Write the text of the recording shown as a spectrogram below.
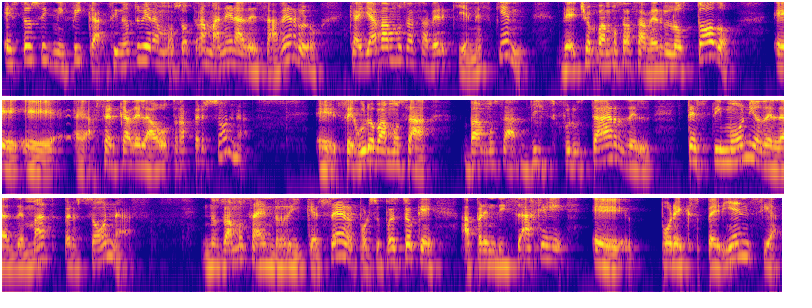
Esto significa, si no tuviéramos otra manera de saberlo, que allá vamos a saber quién es quién. De hecho, vamos a saberlo todo eh, eh, acerca de la otra persona. Eh, seguro vamos a, vamos a disfrutar del testimonio de las demás personas nos vamos a enriquecer. Por supuesto que aprendizaje eh, por experiencia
